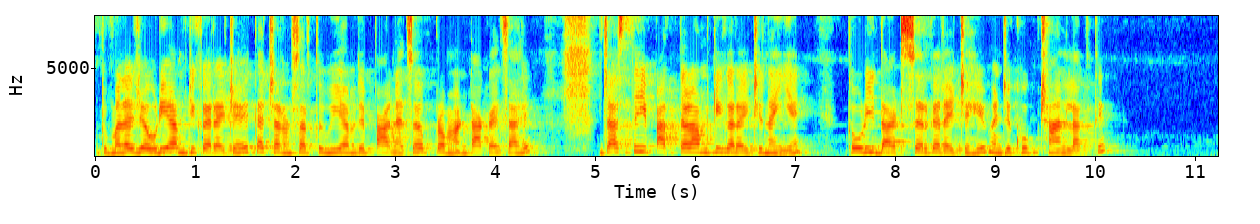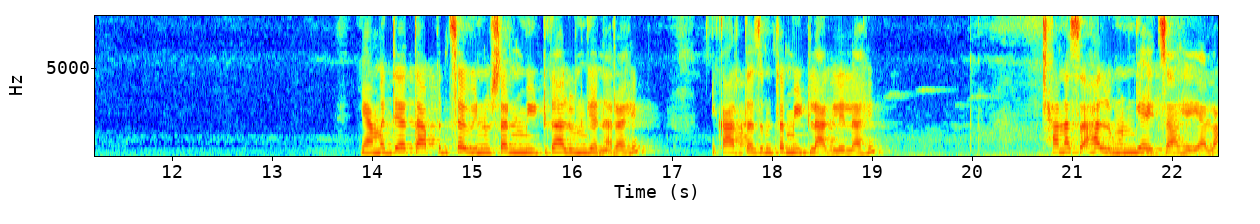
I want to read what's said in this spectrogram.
तुम्हाला जेवढी आमटी करायची आहे त्याच्यानुसार तुम्ही यामध्ये पाण्याचं प्रमाण टाकायचं आहे. जास्त ही पातळ आमटी करायची नाही आहे थोडी दाटसर करायची आहे म्हणजे खूप छान लागते. यामध्ये आता आपण चवीनुसार मीठ घालून घेणार आहे. एक अर्धा चमचा मीठ लागलेलं आहे. छान असं हलवून घ्यायचं आहे याला.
